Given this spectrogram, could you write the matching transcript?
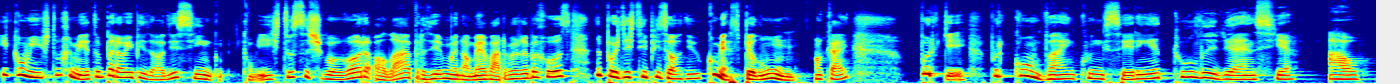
e com isto remeto para o episódio 5. Com isto, se chegou agora, olá, prazer, meu nome é Bárbara Barroso. Depois deste episódio, comece pelo 1, ok? Porquê? Porque convém conhecerem a tolerância ao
